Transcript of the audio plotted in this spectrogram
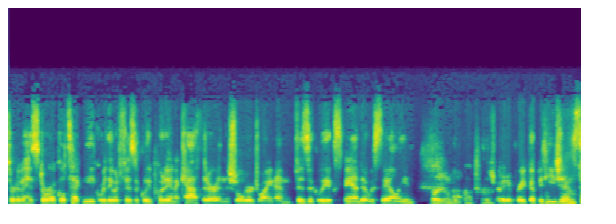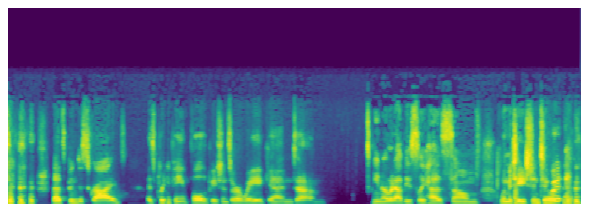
sort of a historical technique where they would physically put in a catheter in the shoulder joint and physically expand it with saline. Right, under pressure. To try to break up adhesions. That's been described. It's pretty painful. The patients are awake and, um, you know, it obviously has some limitation to it.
